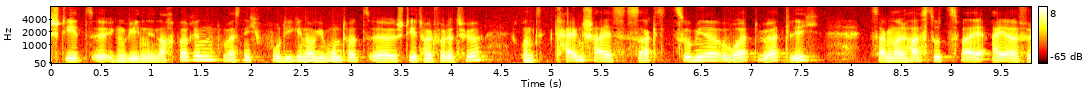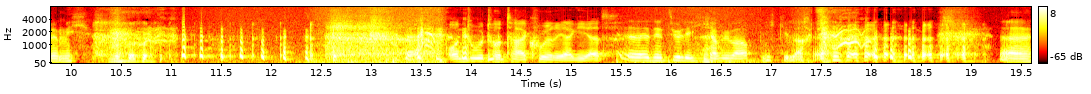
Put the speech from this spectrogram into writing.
steht äh, irgendwie eine Nachbarin, weiß nicht, wo die genau gewohnt hat, äh, steht halt vor der Tür und kein Scheiß sagt zu mir wortwörtlich, sag mal, hast du zwei Eier für mich? Und du total cool reagiert. Äh, natürlich, ich habe überhaupt nicht gelacht. äh,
